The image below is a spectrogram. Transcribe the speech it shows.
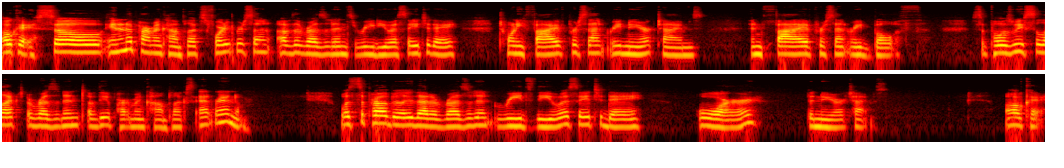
Okay, so in an apartment complex, 40% of the residents read USA Today, 25% read New York Times, and 5% read both. Suppose we select a resident of the apartment complex at random. What's the probability that a resident reads the USA Today or the New York Times? Okay,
